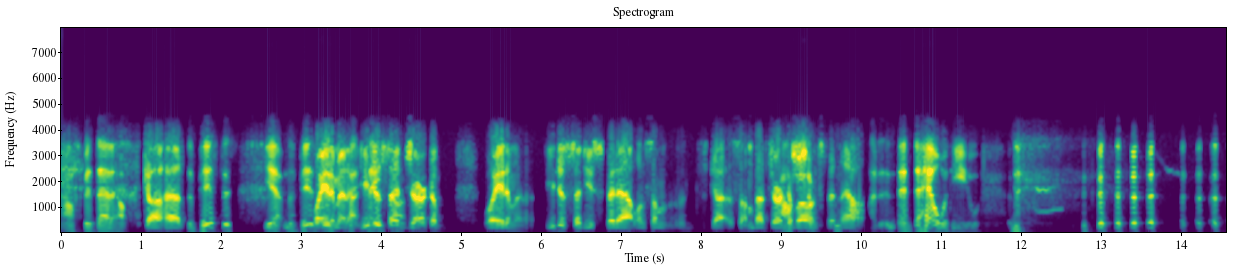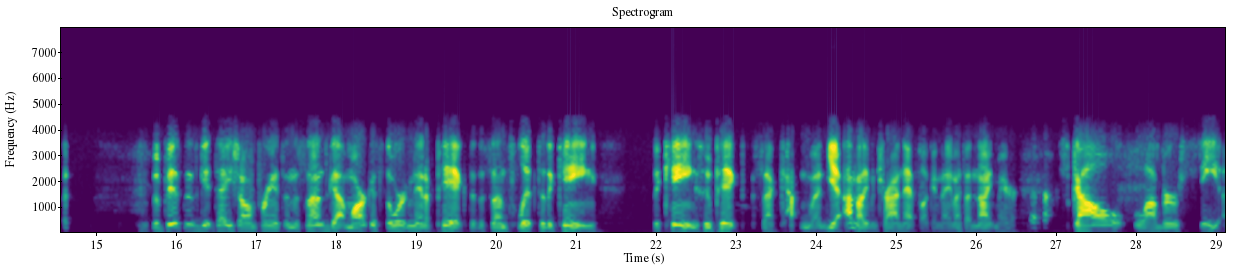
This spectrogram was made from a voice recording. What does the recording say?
I'll spit that out. Go ahead. The Pistons. Yep, the Pistons. Wait a minute. You just said Tayshaun- jerk up. Wait a minute. You just said you spit out when some got something about jerk and spitting out. The hell with you. the Pistons get Tayshaun Prince, and the Suns got Marcus Thornton and a pick that the Suns flipped to the King, the Kings, who picked. Sak- yeah, I'm not even trying that fucking name. That's a nightmare. Skal Labissière.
